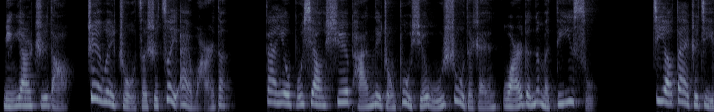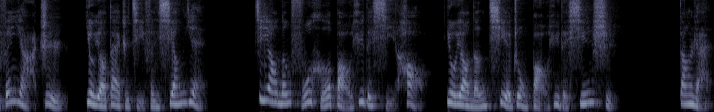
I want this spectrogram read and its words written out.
明烟儿知道这位主子是最爱玩的，但又不像薛蟠那种不学无术的人玩的那么低俗，既要带着几分雅致，又要带着几分香艳，既要能符合宝玉的喜好，又要能切中宝玉的心事，当然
